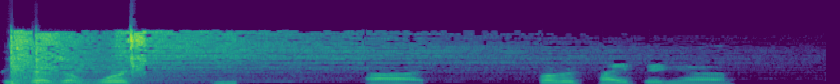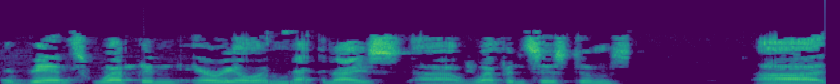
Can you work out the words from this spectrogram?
because of work uh, prototyping uh, advanced weapon, aerial, and mechanized uh, weapon systems. Uh,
